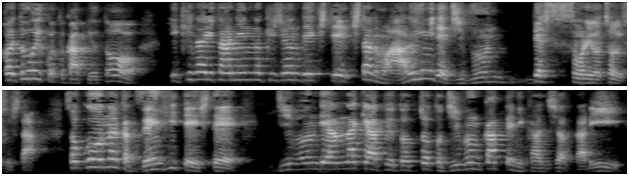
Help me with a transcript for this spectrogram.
これどういうことかっていうと、いきなり他人の基準で生きてきたのもある意味で自分です。それをチョイスした。そこをなんか全否定して、自分でやんなきゃっていうと、ちょっと自分勝手に感じちゃったり、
